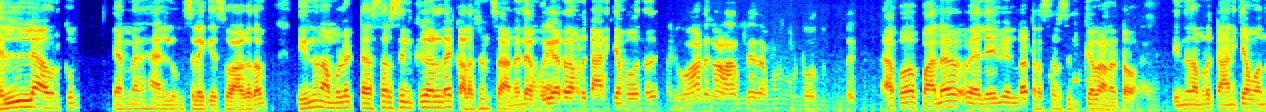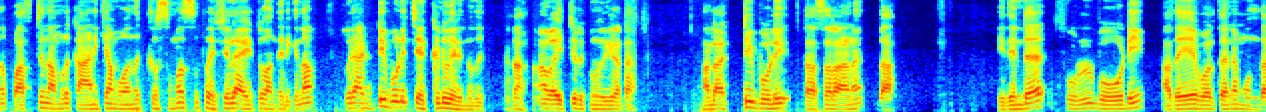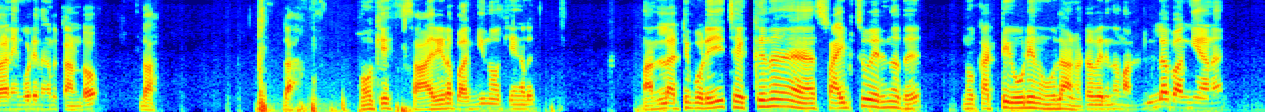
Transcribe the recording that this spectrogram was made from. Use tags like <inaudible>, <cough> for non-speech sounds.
എല്ലാവർക്കും M N ഹാൻഡ്ലൂംസിലേക്ക് സ്വാഗതം. ഇന്ന് നമ്മൾ ടെസർ സിൽക്കുകളുടെ കളക്ഷൻസ് ആണ്. അല്ലെ മുറിയായിട്ട് നമ്മൾ കാണിക്കാൻ പോകുന്നത്? ഒരുപാട് കളറിലെ നമ്മൾ കൊണ്ടുവന്നിട്ടുണ്ട്. അപ്പോൾ പല വിലയിലുള്ള ടെസർ സിൽക്കുകളാണ് കേട്ടോ ഇന്ന് നമ്മൾ കാണിക്കാൻ പോകുന്നത് ഫസ്റ്റ് നമ്മൾ കാണിക്കാൻ പോകുന്നത് ക്രിസ്മസ് സ്പെഷ്യൽ ആയിട്ട് വന്നിരിക്കുന്ന ഒരു അടിപൊളി ചെക്കിട് വരുന്നത്. ആ വൈറ്റ് എടുക്കും മുറിയാട്ടാ നല്ല അടിപൊളി ടെസറാണ് ഇതാ ഇതിന്റെ ഫുൾ ബോഡിയും അതേപോലെ തന്നെ മുന്താണിയും കൂടി നിങ്ങൾ കണ്ടോ? ഇതാ ഇതാ നോക്കി സാരിയുടെ ഭംഗി നോക്കി ഞങ്ങൾ. നല്ല അടിപൊളി. ഈ ചെക്കിന് സ്ട്രൈപ്സ് വരുന്നത് കട്ടി കൂടിയ നൂലാണ് കേട്ടോ. വരുന്നത് നല്ല ഭംഗിയാണ്.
